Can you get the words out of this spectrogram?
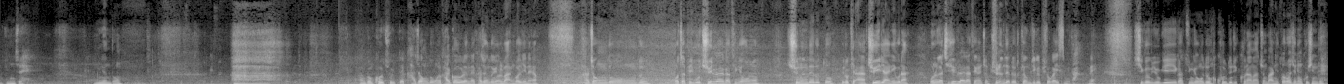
여기 이제 옥년동. 하... 방금 콜 줄 때 가정동을 갈 걸 그랬네. 가정동이 얼마 안 걸리네요. 가정동도 어차피 뭐 주일날 같은 경우는 주는 대로 또 이렇게 아 주일이 아니구나. 오늘같이 휴일날 같은 경우는 좀 주는 대로 이렇게 움직일 필요가 있습니다. 네. 지금 여기 같은 경우도 콜들이 그나마 좀 많이 떨어지는 곳인데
